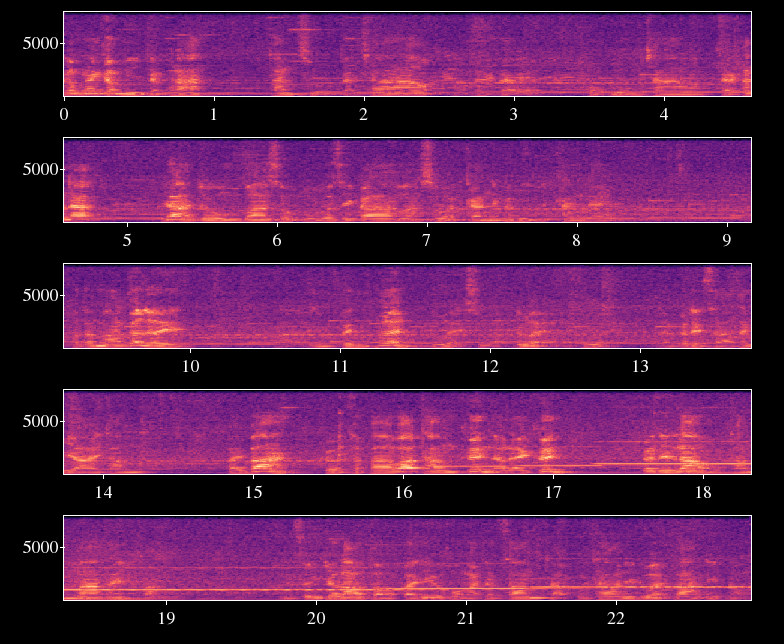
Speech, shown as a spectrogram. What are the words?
นอกนั้นก็มีแต่พระท่านสวดแต่เช้าตั้งแต่หกโมงเช้าแต่คณะญาติโยมอุบาสกอุบาสิกามาสวดกันนี่ก็มีเป็นครั้งแรกอาตมาก็เลย อยู่เป็นเพื่อนด้วยสวดด้วยอะไรด้วย แล้วก็ได้สาธยายทำไปบ้าง เกิดสภาวะธรรมขึ้นอะไรขึ้น ก็ได้เล่าธรรมะให้ฟัง ซึ่งจะเล่าต่อไปนี่คงอาจจะซ้ำจากคุณเช้านี้ด้วยบ้างนิดหน่อย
